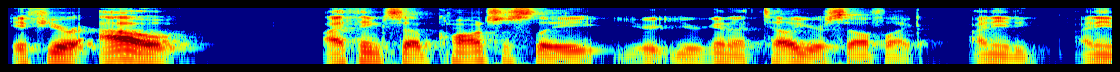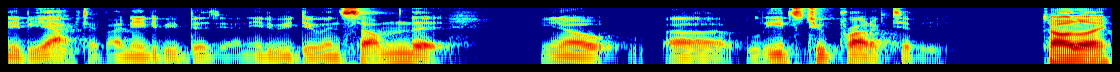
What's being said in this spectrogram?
If you're out, I think subconsciously you're you're gonna tell yourself like, I need to I need to be active, I need to be busy, I need to be doing something that you know uh, leads to productivity. Totally,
